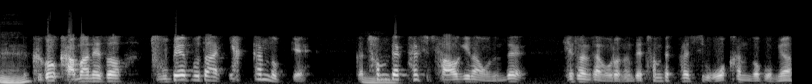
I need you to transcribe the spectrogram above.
예. 그거 감안해서 두 배보다 약간 높게, 그러니까 1184억이 나오는데, 계산상으로는 근데 1185억 하는 거 보면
